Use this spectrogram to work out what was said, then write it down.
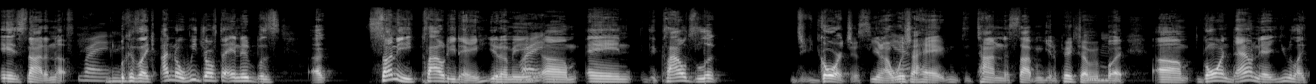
it's not enough. Right. Because, like, I know we drove there and it was a sunny, cloudy day. You know what I mean? Right. Um, and the clouds look gorgeous. You know, I wish Yeah. I had the time to stop and get a picture of it. Mhm. But um, going down there, you were like,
